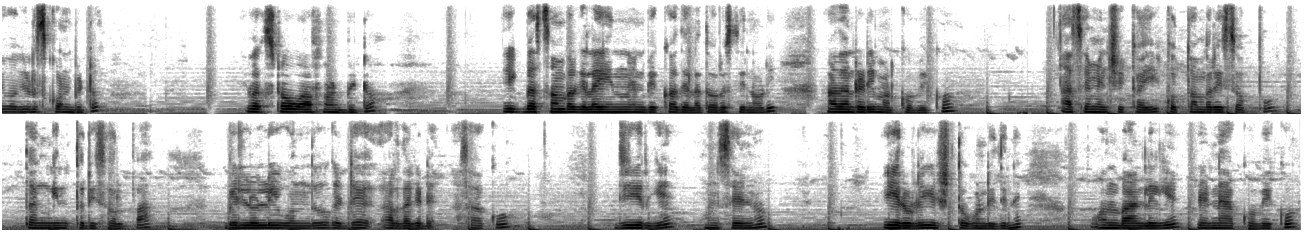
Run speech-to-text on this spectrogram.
ಇವಾಗ ಇಳಿಸ್ಕೊಂಡ್ಬಿಟ್ಟು ಇವಾಗ ಸ್ಟವ್ ಆಫ್ ಮಾಡಿಬಿಟ್ಟು ಈಗ ಬಸ್ ಸಾಂಬಾರಿಗೆಲ್ಲ ಏನೇನು ಬೇಕೋ ಅದೆಲ್ಲ ತೋರಿಸ್ತೀನಿ ನೋಡಿ. ಅದನ್ನು ರೆಡಿ ಮಾಡ್ಕೋಬೇಕು. ಹಸಿಮೆಣ್ಸಿನ್ಕಾಯಿ, ಕೊತ್ತಂಬರಿ ಸೊಪ್ಪು, ತೆಂಗಿನ ತುರಿ ಸ್ವಲ್ಪ, ಬೆಳ್ಳುಳ್ಳಿ ಒಂದು ಗಡ್ಡೆ, ಅರ್ಧ ಗಡ್ಡೆ ಸಾಕು. ಜೀರಿಗೆ, ಹುಣಸೆಹಣ್ಣು, ಈರುಳ್ಳಿ ಇಷ್ಟು ತೊಗೊಂಡಿದ್ದೀನಿ. ಒಂದು ಬಾಣಲಿಗೆ ಎಣ್ಣೆ ಹಾಕ್ಕೋಬೇಕು.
